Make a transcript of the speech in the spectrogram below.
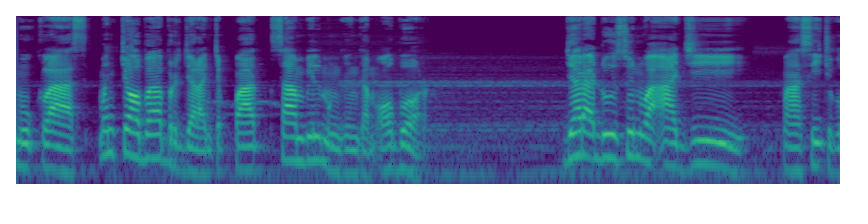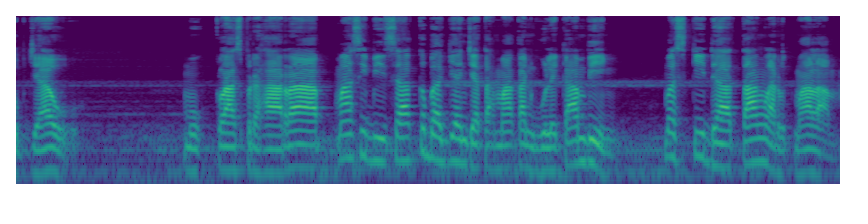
Muklas mencoba berjalan cepat sambil menggenggam obor. Jarak dusun Wa Aji masih cukup jauh. Muklas berharap masih bisa kebagian jatah makan gulai kambing meski datang larut malam.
